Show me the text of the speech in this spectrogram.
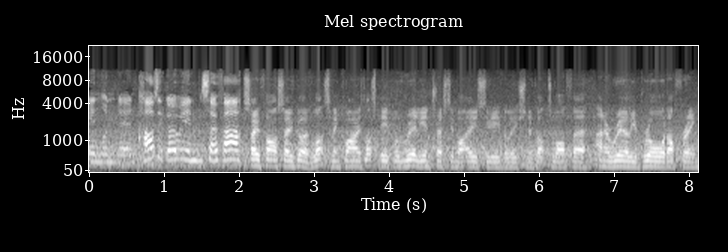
in London. How's it going so far? So far, so good. Lots of inquiries, lots of people really interested in what OCU Evolution have got to offer, and a really broad offering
